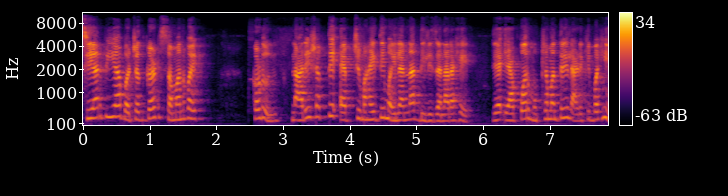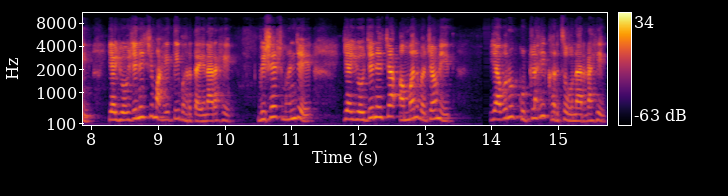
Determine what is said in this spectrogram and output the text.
सीआरपी या बचत गट समन्वयकडून नारी शक्ती ऍपची माहिती महिलांना दिली जाणार आहे. या ऍपवर मुख्यमंत्री लाडकी बहीण या योजनेची माहिती भरता येणार आहे. विशेष म्हणजे या योजनेच्या अंमलबजावणीत यावरून कुठलाही खर्च होणार नाही.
